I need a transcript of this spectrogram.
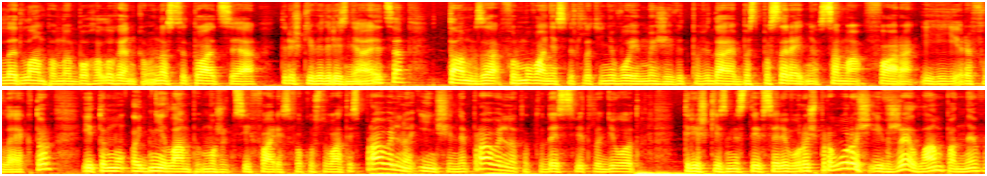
LED-лампами або галогенками у нас ситуація трішки відрізняється. Там за формування світлотіньової межі відповідає безпосередньо сама фара і її рефлектор, і тому одні лампи можуть в цій фарі сфокусуватись правильно, інші неправильно, тобто десь світлодіод трішки змістився ліворуч-праворуч, і вже лампа не в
